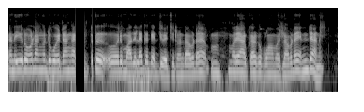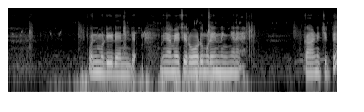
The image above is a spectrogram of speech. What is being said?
കണ്ട ഈ റോഡ് അങ്ങോട്ട് പോയിട്ട് അങ്ങ് അറ്റത്ത് ഒരു മതിലൊക്കെ കെട്ടി വെച്ചിട്ടുണ്ട്. അവിടെ ഒരേ ആൾക്കാർക്ക് പോകാൻ പറ്റില്ല. അവിടെ എന്റാണ് പൊന്മുടിയുടെ അപ്പം ഞാൻ വിചാരിച്ചു റോഡും കൂടെ ഒന്ന് ഇങ്ങനെ കാണിച്ചിട്ട്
